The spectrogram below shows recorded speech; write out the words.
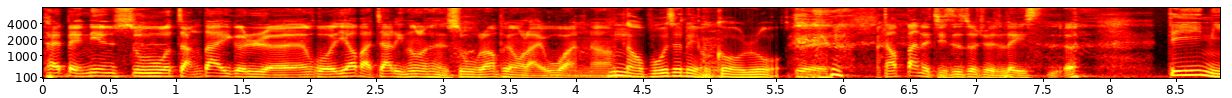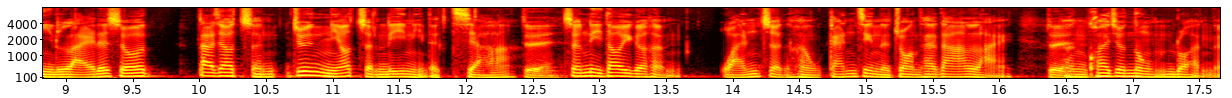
台北念书，我长大一个人，我要把家里弄得很舒服，让朋友来玩啊。脑波真的有够弱，对。然后办了几次就觉得累死了。第一，你来的时候，大家整就是你要整理你的家，对，整理到一个很。完整很干净的状态，大家来，对，很快就弄乱了。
